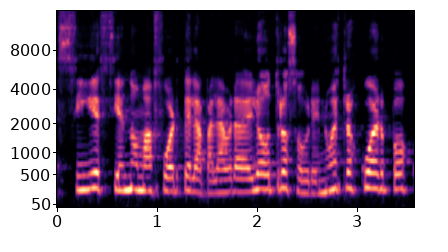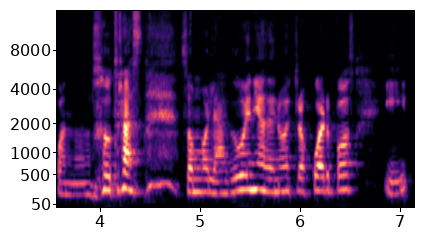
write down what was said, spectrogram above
sigue siendo más fuerte la palabra del otro sobre nuestros cuerpos cuando nosotras somos las dueñas de nuestros cuerpos y,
